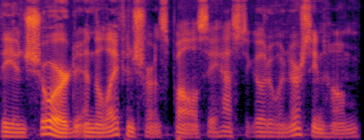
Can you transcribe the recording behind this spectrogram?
the insured in the life insurance policy has to go to a nursing home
